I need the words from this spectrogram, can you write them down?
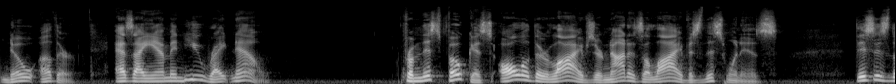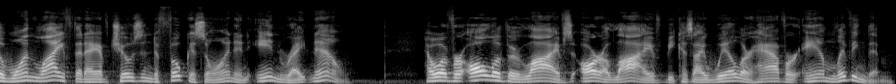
no other as I am in you right now. From this focus, all other lives are not as alive as this one is. This is the one life that I have chosen to focus on and in right now. However, all other lives are alive because I will or have or am living them.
